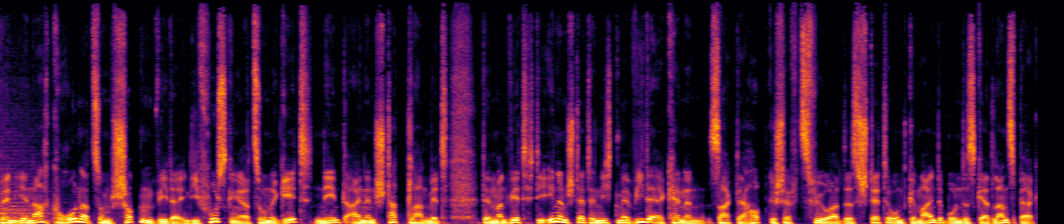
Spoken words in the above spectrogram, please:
Wenn ihr nach Corona zum Shoppen wieder in die Fußgängerzone geht, nehmt einen Stadtplan mit, denn man wird die Innenstädte nicht mehr wiedererkennen, sagt der Hauptgeschäftsführer des Städte- und Gemeindebundes Gerd Landsberg.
